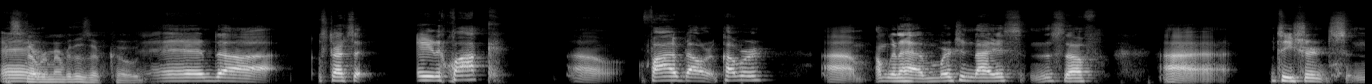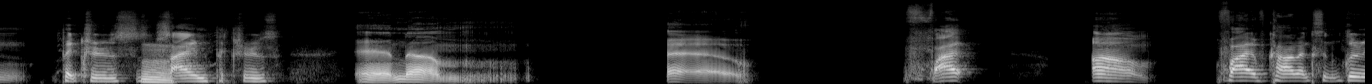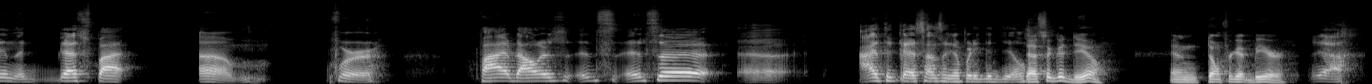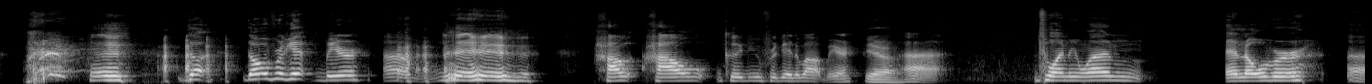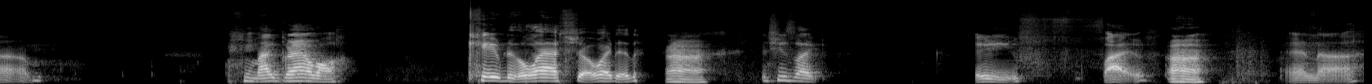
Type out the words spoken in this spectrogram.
I still remember the zip code. And uh, starts at 8 o'clock. Uh, $5 cover. Um, I'm going to have merchandise and stuff, uh, t shirts and pictures, Mhm. signed pictures, and um, uh, five, um, five comics, including the guest spot, um, for five dollars. It's it's a. Uh, I think that sounds like a pretty good deal. That's a good deal. And don't forget beer. Yeah. don't, don't forget beer. Um, how how could you forget about beer? Yeah. Uh, Twenty one and over. Um, my grandma came to the last show I did, Uh-huh. and she's like eighty five. Uh-huh. and uh,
